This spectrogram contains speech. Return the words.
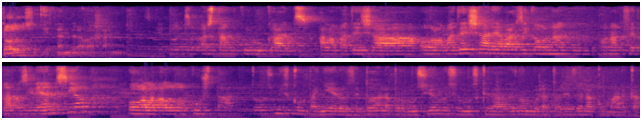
Todos están trabajando. Tots estan col·locats a la mateixa, o a la mateixa àrea bàsica on han, on han fet la residència o a la del costat. Todos mis compañeros de toda la promoción nos hemos quedado en ambulatorios de la comarca,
